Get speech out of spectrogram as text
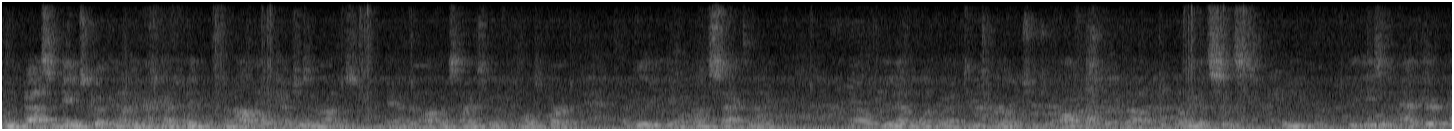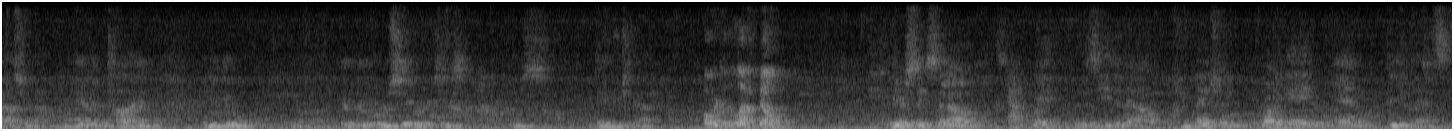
When the passing game's cooking, I mean, there's guys making phenomenal catches and runs, and the offense line's doing for the most part, I believe he gave up one sack tonight. Uh, We did have one, we had two turnovers, which were awful, but, uh, I mean, it's, it's, when you- he's an accurate passer now. You give him time, and you give him you know, a good group of receivers, he's, he's a dangerous guy. Over to the left, Bill. You're six and it's halfway through the season now. You mentioned the run game and defense.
